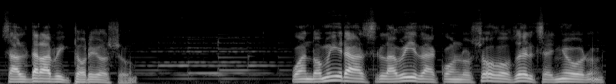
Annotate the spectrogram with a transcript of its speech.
saldrá victorioso. Cuando miras la vida con los ojos del Señor,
